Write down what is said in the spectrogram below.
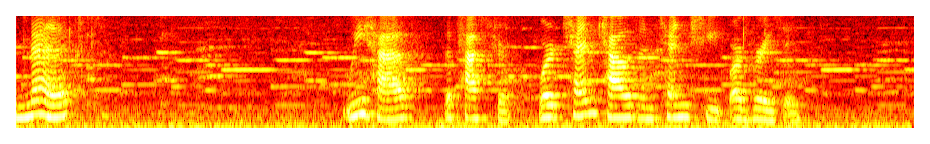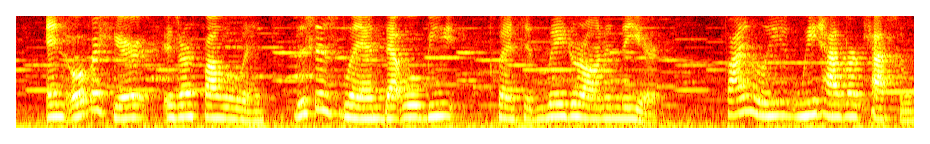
Next, we have the pasture, where 10 cows and 10 sheep are grazing. And over here is our fallow land. This is land that will be planted later on in the year. Finally, we have our castle.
